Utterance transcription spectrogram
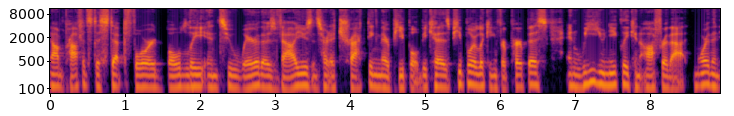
nonprofits to step forward boldly into where those values and start attracting their people because people are looking for purpose and we uniquely can offer that more than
